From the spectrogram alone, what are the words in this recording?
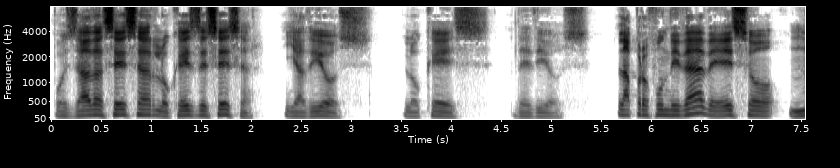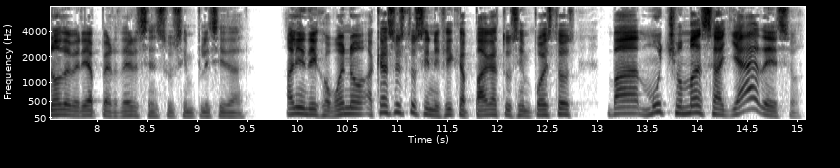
pues dad a César lo que es de César y a Dios lo que es de Dios. La profundidad de eso no debería perderse en su simplicidad. Alguien dijo, bueno, ¿acaso esto significa paga tus impuestos? va mucho más allá de eso.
